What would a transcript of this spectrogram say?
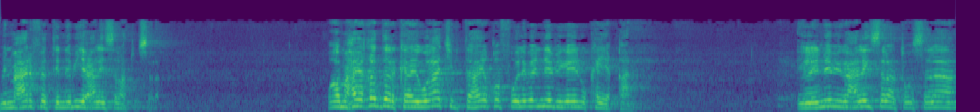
min macrifati الnabiy alayh الsalaatu wasalaam waa maxay qadarka ay waajib tahay qof waliba nebiga inuu ka yaqaan ila nebigu alayh الsalaatu wasalaam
